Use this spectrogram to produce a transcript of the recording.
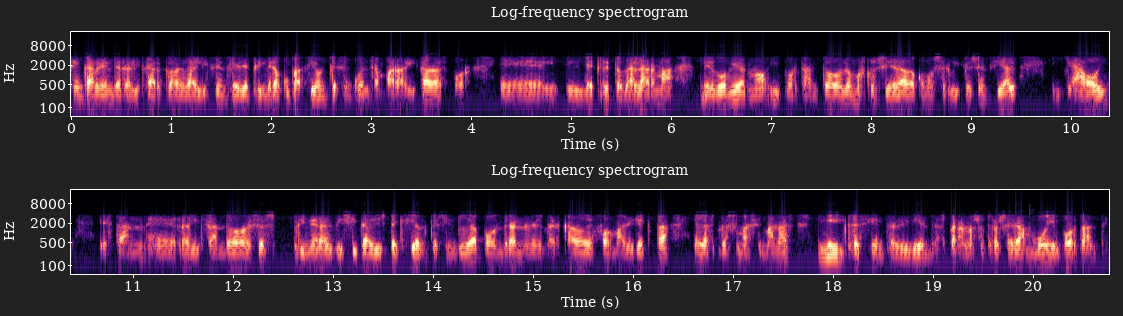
se encarguen de realizar todas las licencias de primera ocupación que se encuentran paralizadas por eh, el decreto de alarma del gobierno y por tanto lo hemos considerado como servicio esencial y ya hoy están eh, realizando esas primeras visitas de inspección que sin duda pondrán en el mercado de forma directa en las próximas semanas 1.300 viviendas. Para nosotros será muy importante.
